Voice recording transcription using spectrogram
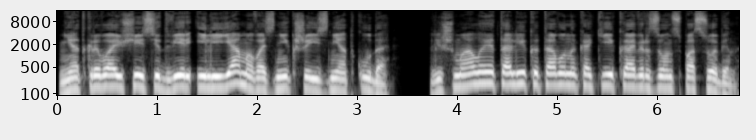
Не открывающаяся дверь или яма, возникшая из ниоткуда, лишь малая талика того, на какие каверзы он способен.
